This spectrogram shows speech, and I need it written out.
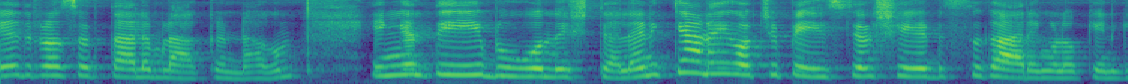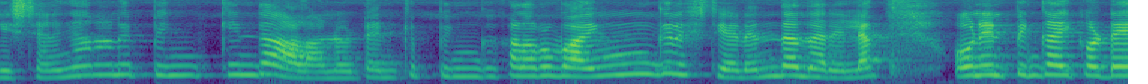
ഏത് ഡ്രസ്സ് എടുത്താലും ബ്ലാക്ക് ഉണ്ടാകും. ഇങ്ങനത്തെ ഈ ബ്ലൂ ഒന്നും ഇഷ്ടമല്ല. എനിക്കാണെങ്കിൽ കുറച്ച് പേസ്റ്റൽ ഷെയ്ഡ്സ് കാര്യങ്ങളൊക്കെ എനിക്ക് ഇഷ്ടമാണ്. ഞാനാണെങ്കിൽ പിങ്കിന്റെ ആളാണ് കേട്ടോ. എനിക്ക് പിങ്ക് കളർ ഭയങ്കര ഇഷ്ടമാണ്. എന്താണെന്നറിയില്ല ഓണിയൻ പിങ്ക് ആയിക്കോട്ടെ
